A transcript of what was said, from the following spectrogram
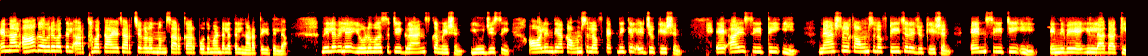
എന്നാൽ ആ ഗൗരവത്തിൽ അർത്ഥവത്തായ ചർച്ചകളൊന്നും സർക്കാർ പൊതുമണ്ഡലത്തിൽ നടത്തിയിട്ടില്ല. നിലവിലെ University Grants Commission U All India Council of Technical Education A I C T E National Council of Teacher Education N C T E എന്നിവയെ ഇല്ലാതാക്കി.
